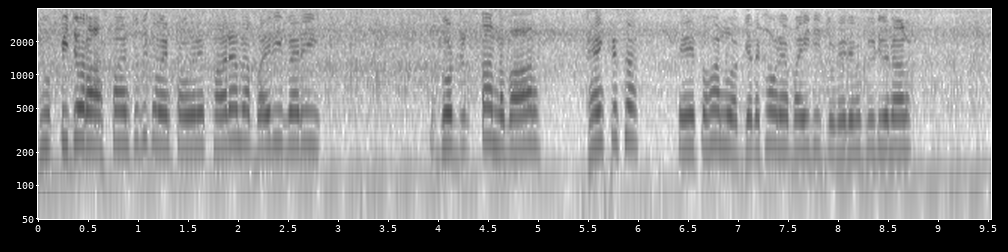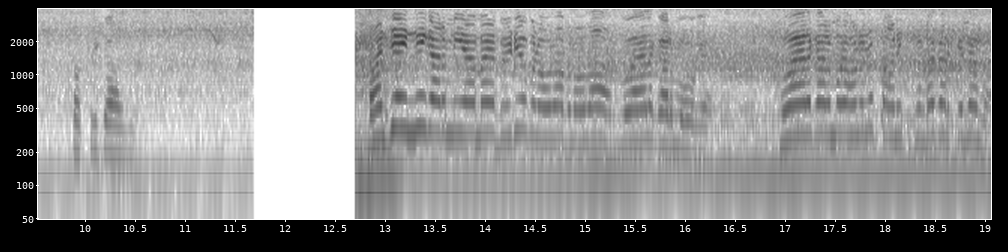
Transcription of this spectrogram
ਯੂਪੀ ਚੋਂ ਰਾਜਸਥਾਨ ਚੋਂ ਵੀ ਕਮੈਂਟ ਆਉਂਦੇ ਨੇ, ਸਾਰਿਆਂ ਦਾ ਵੈਰੀ ਵੈਰੀ ਗੁੱਡ ਧੰਨਵਾਦ ਥੈਂਕਸ ਤੇ ਤੁਹਾਨੂੰ ਅੱਗੇ ਦਿਖਾਉਣੇ ਆ ਬਾਈ ਜੀ ਜੁੜੇ ਰਹੋ ਵੀਡੀਓ ਨਾਲ। ਸਤਿ ਸ੍ਰੀ ਅਕਾਲ ਜੀ। ਹਾਂਜੀ, ਇੰਨੀ ਗਰਮੀ ਆ, ਮੈਂ ਵੀਡੀਓ ਬਣਾਉਂਦਾ ਬਣਾਉਂਦਾ ਮੋਬਾਈਲ ਗਰਮ ਹੋ ਗਿਆ। ਮੋਬਾਈਲ ਗਰਮ ਹੋ ਗਿਆ, ਹੁਣ ਇਹਨੂੰ ਪਾਣੀ 'ਚ ਠੰਡਾ ਕਰਕੇ ਲਿਆਂਦਾ।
